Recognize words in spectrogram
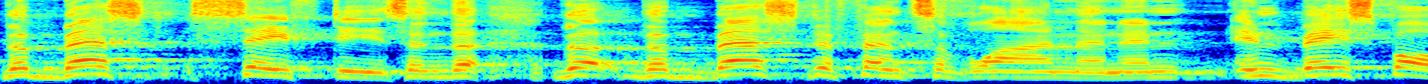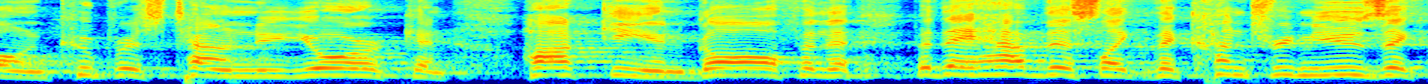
the best safeties and the, the, the best defensive linemen and in baseball in Cooperstown, New York, and hockey and golf. And the, but they have this like the Country Music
